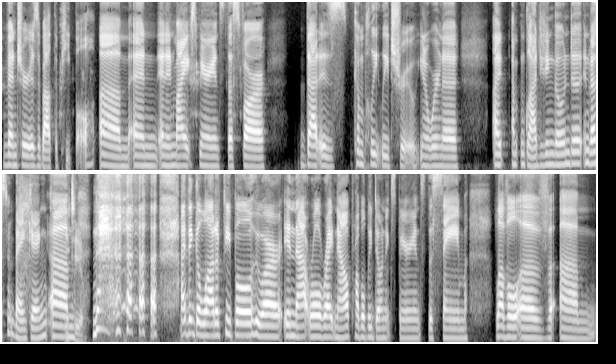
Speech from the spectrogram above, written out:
venture is about the people, um, and and in my experience thus far, that is completely true. You know, we're in a I, am glad you didn't go into investment banking. Um, Me too. I think a lot of people who are in that role right now probably don't experience the same level of, um,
